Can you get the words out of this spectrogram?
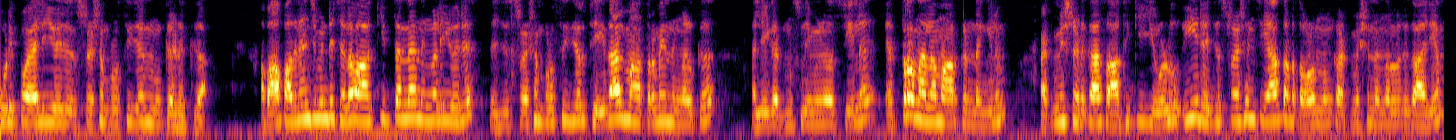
കൂടി പോയാൽ ഈ ഒരു രജിസ്ട്രേഷൻ പ്രൊസീജിയർ നിങ്ങൾക്ക് എടുക്കുക. അപ്പോൾ ആ പതിനഞ്ച് മിനിറ്റ് ചിലവാക്കി തന്നെ നിങ്ങൾ ഈ ഒരു രജിസ്ട്രേഷൻ പ്രൊസീജിയർ ചെയ്താൽ മാത്രമേ നിങ്ങൾക്ക് അലിഗഡ് മുസ്ലിം യൂണിവേഴ്സിറ്റിയിൽ എത്ര നല്ല മാർക്ക് ഉണ്ടെങ്കിലും അഡ്മിഷൻ എടുക്കാൻ സാധിക്കുകയുള്ളൂ. ഈ രജിസ്ട്രേഷൻ ചെയ്യാത്തടത്തോളം നിങ്ങൾക്ക് അഡ്മിഷൻ എന്നുള്ളൊരു കാര്യം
